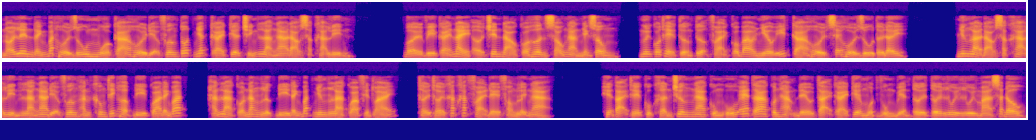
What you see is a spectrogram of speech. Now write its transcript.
nói lên đánh bắt hồi du mùa cá hồi địa phương tốt nhất cái kia chính là nga đảo sặc khả lìn bởi vì cái này ở trên đảo có hơn sáu ngàn nhánh sông, ngươi có thể tưởng tượng phải có bao nhiêu ít cá hồi sẽ hồi du tới đây. Nhưng là đảo sắc khả lìn là nga địa phương hắn không thích hợp đi qua đánh bắt, hắn là có năng lực đi đánh bắt nhưng là quá phiền thoái thời thời khắc khắc phải đề phòng lấy nga. Hiện tại thế cục khẩn trương nga cùng usa quân hạm đều tại cái kia một vùng biển tới tới lui lui mà sát đâu.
